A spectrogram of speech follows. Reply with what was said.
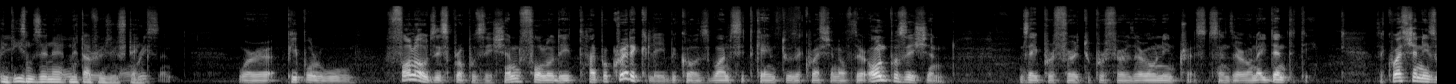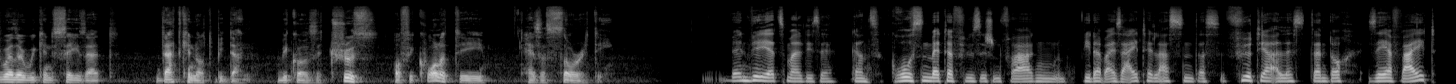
in diesem Sinne metaphysisch denkt. Where people who followed this proposition followed it hypocritically because once it came to the question of their own position, they preferred to prefer their own interests and their own identity. The question is whether we can say that that cannot be done because the truth of equality has authority wenn wir jetzt mal diese ganz großen metaphysischen Fragen wieder beiseite lassen, das führt ja alles dann doch sehr weit.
